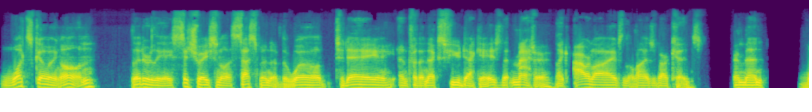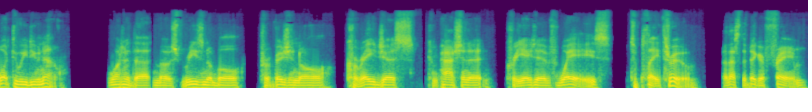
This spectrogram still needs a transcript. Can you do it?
What's going on? Literally a situational assessment of the world today and for the next few decades that matter, like our lives and the lives of our kids. And then what do we do now? What are the most reasonable, provisional, courageous, compassionate, creative ways to play through? And that's the bigger frame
